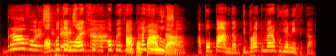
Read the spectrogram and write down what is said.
Μπράβο ρε Όποτε μου Δέσποινα. έτυχε κακό παιδί, Από απλά πάντα. γελούσα. Από πάντα, από την πρώτη μέρα που γεννήθηκα.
